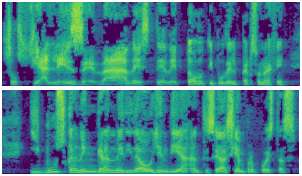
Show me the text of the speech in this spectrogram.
sociales, de edad, este, de todo tipo del personaje y buscan en gran medida hoy en día, antes se hacían propuestas,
